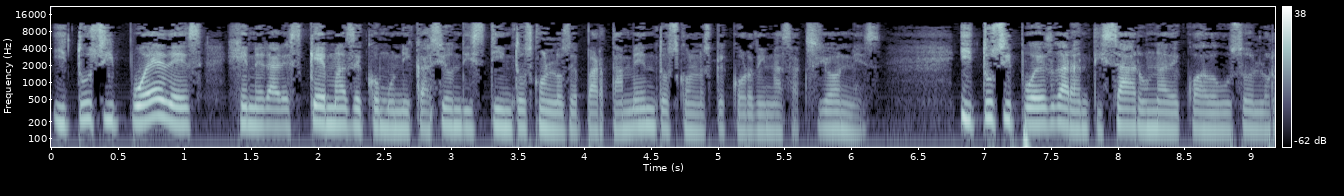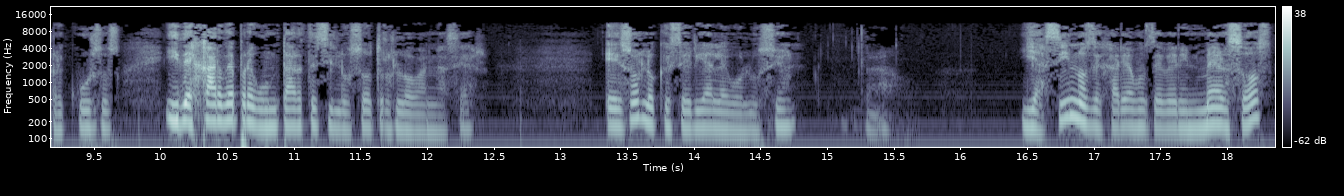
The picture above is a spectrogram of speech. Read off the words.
Y tú sí puedes generar esquemas de comunicación distintos con los departamentos con los que coordinas acciones. Y tú sí puedes garantizar un adecuado uso de los recursos y dejar de preguntarte si los otros lo van a hacer. Eso es lo que sería la evolución Claro. y así nos dejaríamos de ver inmersos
